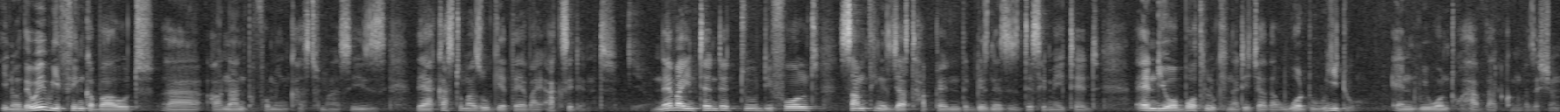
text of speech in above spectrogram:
you know, the way we think about uh, our non-performing customers is they are customers who get there by accident. Yeah. Never intended to default, something has just happened, the business is decimated, and you're both looking at each other, what do we do? And we want to have that conversation.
